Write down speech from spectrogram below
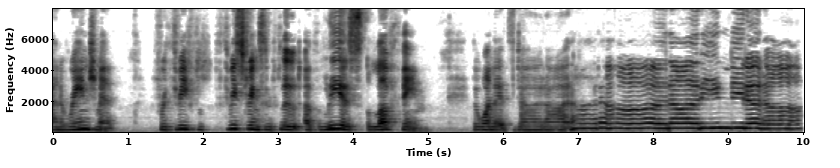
an arrangement for three three strings and flute of Leia's love theme the one that's da da da da da dee da da.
